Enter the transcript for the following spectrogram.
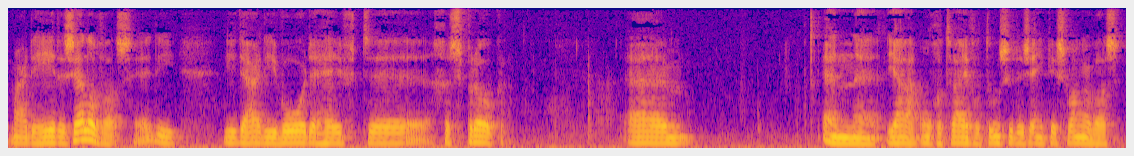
maar de Heer zelf was, hè, die, die daar die woorden heeft gesproken. Um, en ja, ongetwijfeld toen ze dus één keer zwanger was,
